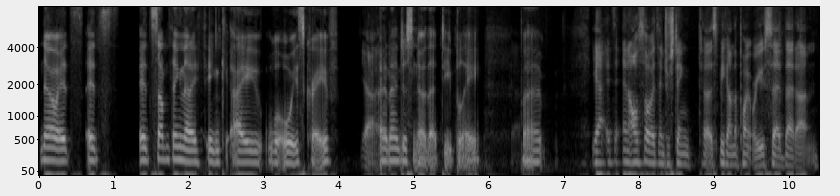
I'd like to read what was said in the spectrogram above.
No, it's it's it's something that I think I will always crave. Yeah. And I just know that deeply. But Yeah, it's, and also it's interesting to speak on the point where you said that um,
